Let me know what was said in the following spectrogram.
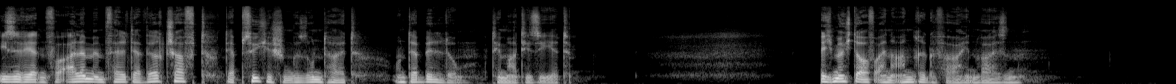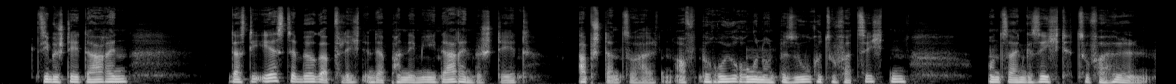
Diese werden vor allem im Feld der Wirtschaft, der psychischen Gesundheit und der Bildung thematisiert. Ich möchte auf eine andere Gefahr hinweisen. Sie besteht darin, dass die erste Bürgerpflicht in der Pandemie darin besteht, Abstand zu halten, auf Berührungen und Besuche zu verzichten und sein Gesicht zu verhüllen.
